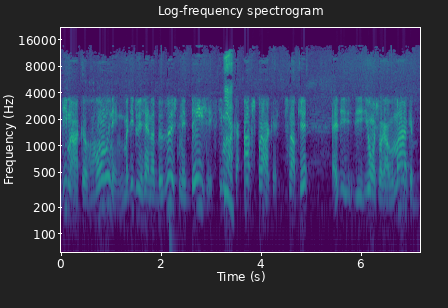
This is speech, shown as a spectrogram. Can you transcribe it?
die maken honing. Maar die doen- zijn er bewust mee bezig. Die Ja. maken afspraken, snap je? Die, die jongens, wat gaan we maken?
